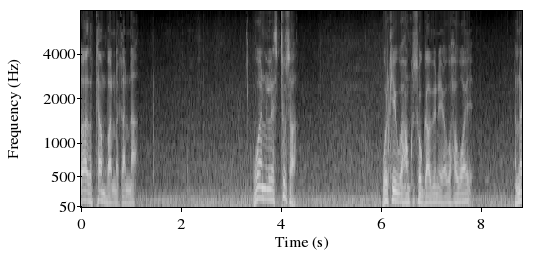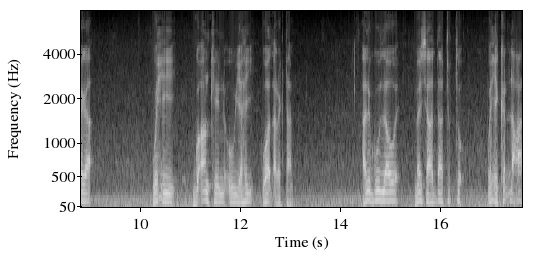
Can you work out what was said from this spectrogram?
qaadataan baan naqannaa waana laystusaa warkayga waxaan ku soo gaabinayaa waxaa waaye annaga wixii go'aankeenna uu yahay waad aragtaan. Cali guudlaawe meesha haddaad tagto wixii ka dhaca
